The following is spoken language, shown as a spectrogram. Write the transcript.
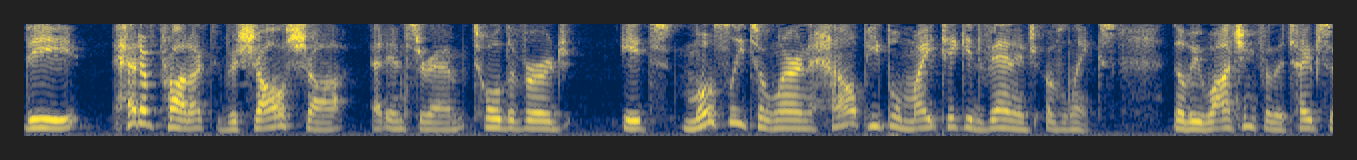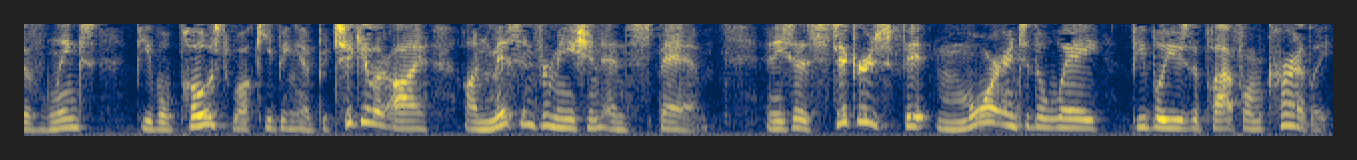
The head of product, Vishal Shah at Instagram, told The Verge it's mostly to learn how people might take advantage of links. They'll be watching for the types of links people post while keeping a particular eye on misinformation and spam. And he says stickers fit more into the way people use the platform currently.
